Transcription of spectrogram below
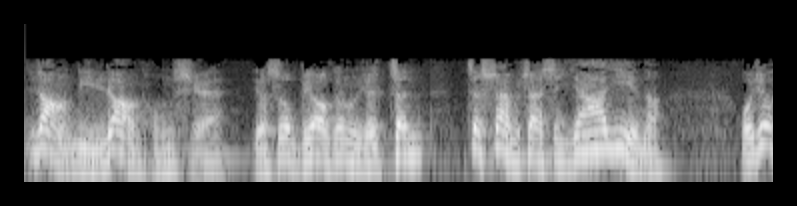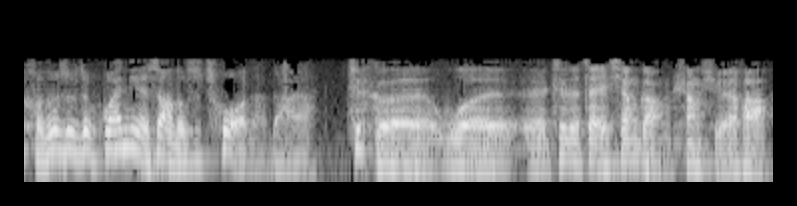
让礼让同学，有时候不要跟同学争，这算不算是压抑呢？我觉得很多时候这个观念上都是错的，大家。这个我呃知道在香港上学哈，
